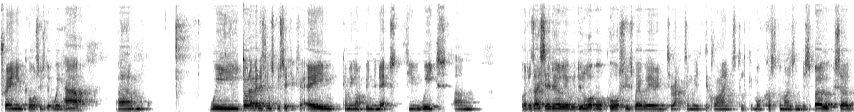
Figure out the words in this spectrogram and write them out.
training courses that we have. Um, We don't have anything specific for AIM coming up in the next few weeks. Um, but as I said earlier, we're doing a lot more courses where we're interacting with the clients to look at more customized and bespoke. So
